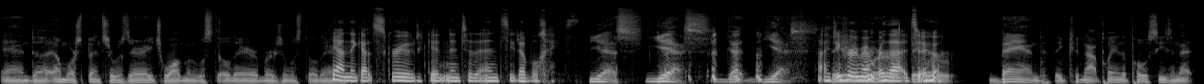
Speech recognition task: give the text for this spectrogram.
And uh, Elmore Spencer was there. H. Waldman was still there. Immersion was still there. yeah and they got screwed getting into the ncaa's Yes, yes, that yes. I do remember that, they too. were banned. They could not play in the postseason. That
